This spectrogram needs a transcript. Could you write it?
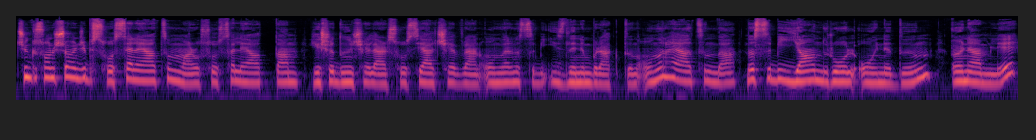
Çünkü sonuçta önce bir sosyal hayatın var. O sosyal hayattan yaşadığın şeyler, sosyal çevren, onlara nasıl bir izlenim bıraktığın, onların hayatında nasıl bir yan rol oynadığın önemli.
